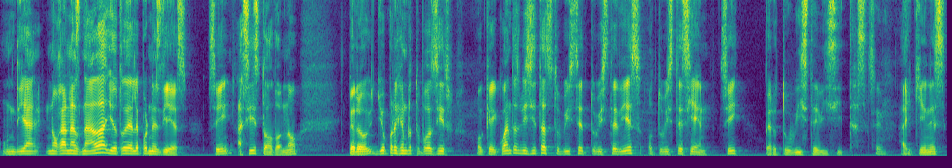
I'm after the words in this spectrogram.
un día no ganas nada y otro día le pones 10, ¿sí? Así es todo, ¿no? Pero yo, por ejemplo, te puedo decir, ok, ¿cuántas visitas tuviste? ¿Tuviste 10 o tuviste 100? Sí, pero tuviste visitas. Sí. Hay quienes,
